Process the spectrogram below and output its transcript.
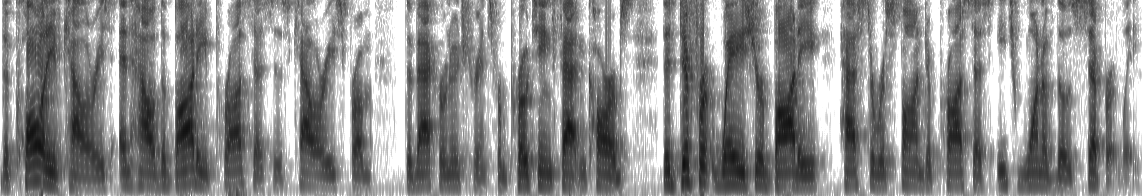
the quality of calories and how the body processes calories from the macronutrients, from protein, fat, and carbs, the different ways your body has to respond to process each one of those separately.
